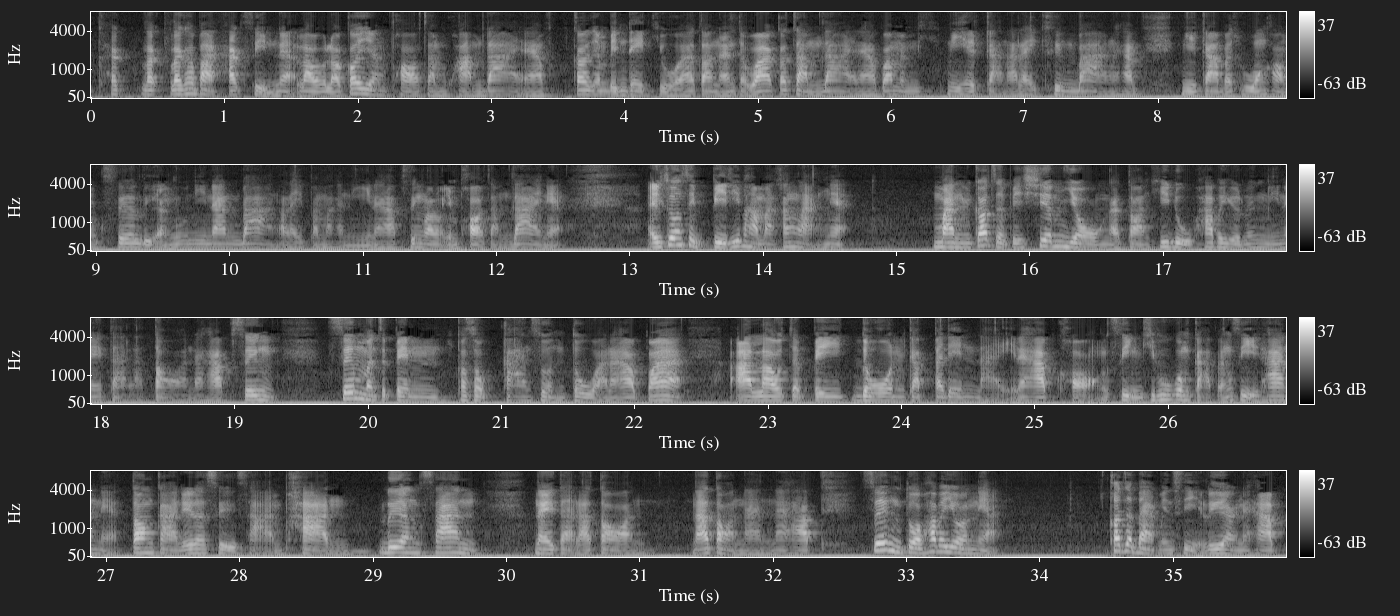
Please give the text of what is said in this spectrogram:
รัฐบาลทักษิณเนี่ยเราเราก็ยังพอจำความได้นะครับ ก็ยังเป็นเด็กอยู่นะตอนนั้นแต่ว่าก็จำได้นะครับ ว่ามันมีเหตุการณ์อะไรขึ้นบ้างนะครับ มีการประท้วงของเสื้อเหลืองนู่นนี่นั่นบ้างอะไรประมาณนี้นะครับ ซึ่งเราเอ็มพอจำได้เนี่ยไอ้ช่วงสิบปีที่ผ่านมาข้างหลังเนี่ยมันก็จะไปเชื่อมโยงกับตอนที่ดูภาพยนตร์เรื่องนี้ในแต่ละตอนนะครับ ซึ่งซึ่งมันจะเป็นประสบการณ์ส่วนตัวนะครับว่า เราจะไปโดนกับประเด็นไหนนะครับ ของสิ่งที่ผู้กำกับทั้งสี่ท่านเนี่ยต้องการที่จะสื่อสารผ่านเรื่องสั้นในแต่ละตอนณตอนนั้นนะครับ ซึ่งตัวภาพยนตร์เนี่ยก็จะแบ่งเป็นสี่เรื่องนะครับ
